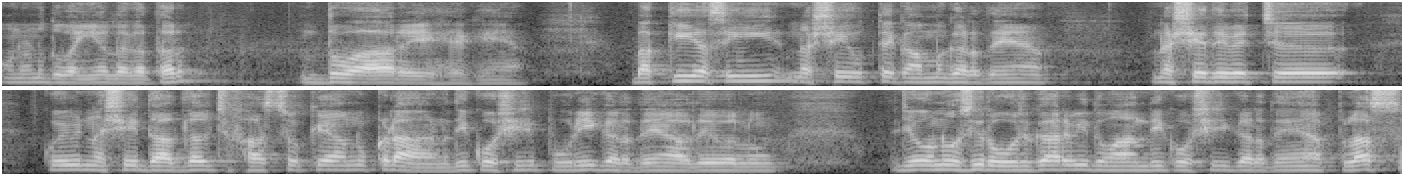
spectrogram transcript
ਉਹਨਾਂ ਨੂੰ ਦਵਾਈਆਂ ਲਗਾਤਾਰ ਦਵਾ ਰਹੇ ਹੈਗੇ ਆ ਬਾਕੀ ਅਸੀਂ ਨਸ਼ੇ ਉੱਤੇ ਕੰਮ ਕਰਦੇ ਆ ਨਸ਼ੇ ਦੇ ਵਿੱਚ ਕੋਈ ਵੀ ਨਸ਼ੇ ਦਲਦਲ ਚ ਫਸ ਚੁੱਕਿਆ, ਉਹਨੂੰ ਕਢਾਉਣ ਦੀ ਕੋਸ਼ਿਸ਼ ਪੂਰੀ ਕਰਦੇ ਆ ਆਪਦੇ ਵੱਲੋਂ। ਜੇ ਉਹਨੂੰ ਅਸੀਂ ਰੋਜ਼ਗਾਰ ਵੀ ਦਿਵਾਉਣ ਦੀ ਕੋਸ਼ਿਸ਼ ਕਰਦੇ ਆ ਪਲੱਸ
